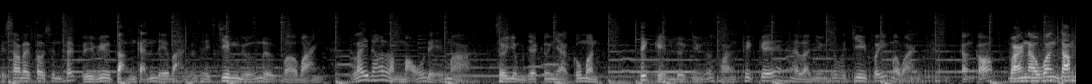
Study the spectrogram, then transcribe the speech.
Thì sau đây tôi xin phép review tận cảnh để bạn có thể chiêm ngưỡng được và bạn lấy đó làm mẫu để mà sử dụng cho căn nhà của mình. Tiết kiệm được những cái khoản thiết kế hay là những cái chi phí mà bạn cần có. Bạn nào quan tâm,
